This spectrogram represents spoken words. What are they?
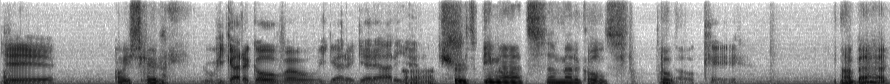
Yeah, Oh, he's scared me. we gotta go, bro. We gotta get out of here. Uh, shirts, BMATs, and medicals. Oh, okay. not bad.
